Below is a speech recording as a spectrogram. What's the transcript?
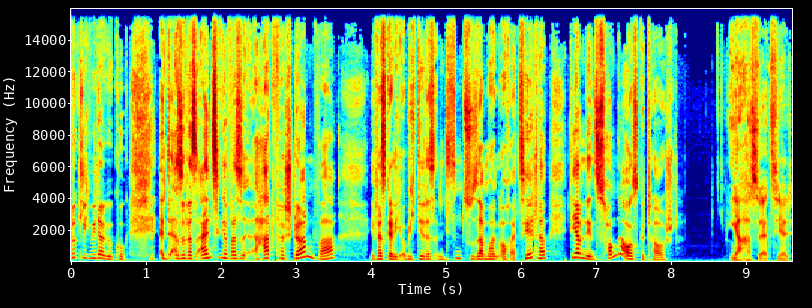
wirklich wieder geguckt. Äh, Also das Einzige, was hart verstörend war, ich weiß gar nicht, ob ich dir das in diesem Zusammenhang auch erzählt habe, die haben den Song ausgetauscht. Ja, hast du erzählt.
